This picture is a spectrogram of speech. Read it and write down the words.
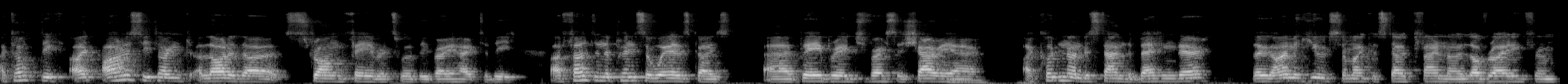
I thought the I honestly think a lot of the strong favourites will be very hard to beat. I felt in the Prince of Wales guys uh, Baybridge versus Shahryar. Mm. I couldn't understand the betting there. Like I'm a huge Sir Michael Stoute fan. I love riding for him.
